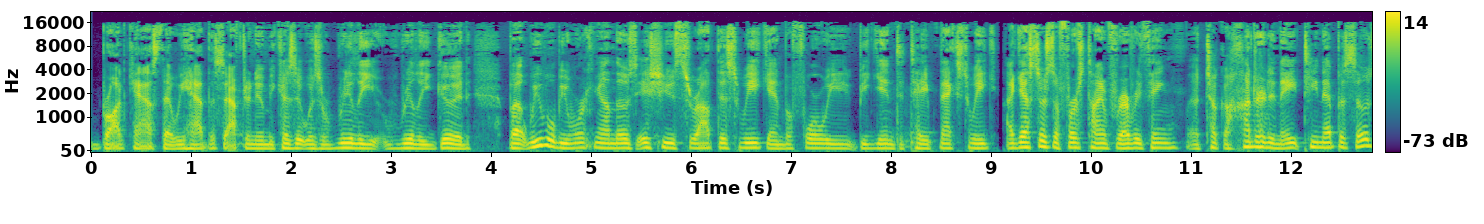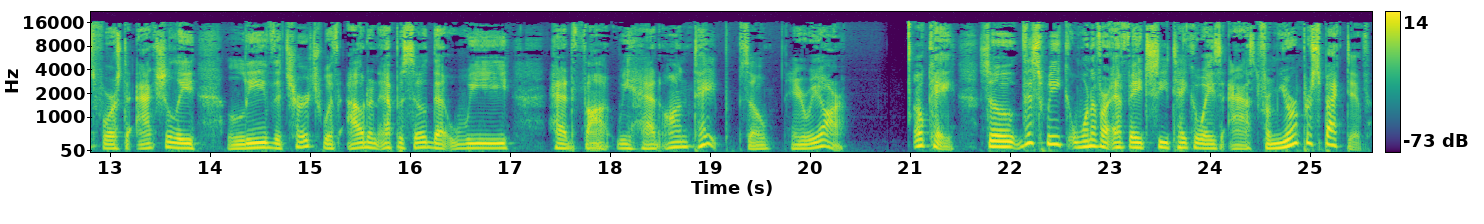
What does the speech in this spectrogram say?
broadcast that we had this afternoon because it was really, really good. But we will be working on those issues throughout this week and before we begin to tape next week. I guess there's a first time for everything. It took 118 episodes for us to actually leave the church without an episode that we had thought we had on tape. So here we are. Okay, so this week, one of our FHC takeaways asked, from your perspective,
